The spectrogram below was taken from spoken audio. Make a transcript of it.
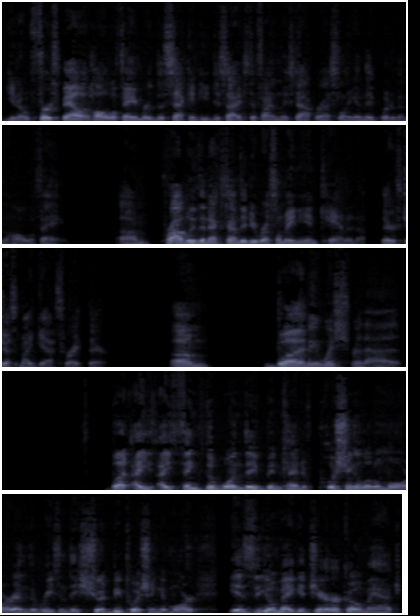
you know first ballot Hall of Famer the second he decides to finally stop wrestling and they put him in the Hall of Fame. Um, probably the next time they do WrestleMania in Canada. There's just my guess right there. Um, but Let me wish for that. But I, I think the one they've been kind of pushing a little more, and the reason they should be pushing it more, is the Omega Jericho match,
